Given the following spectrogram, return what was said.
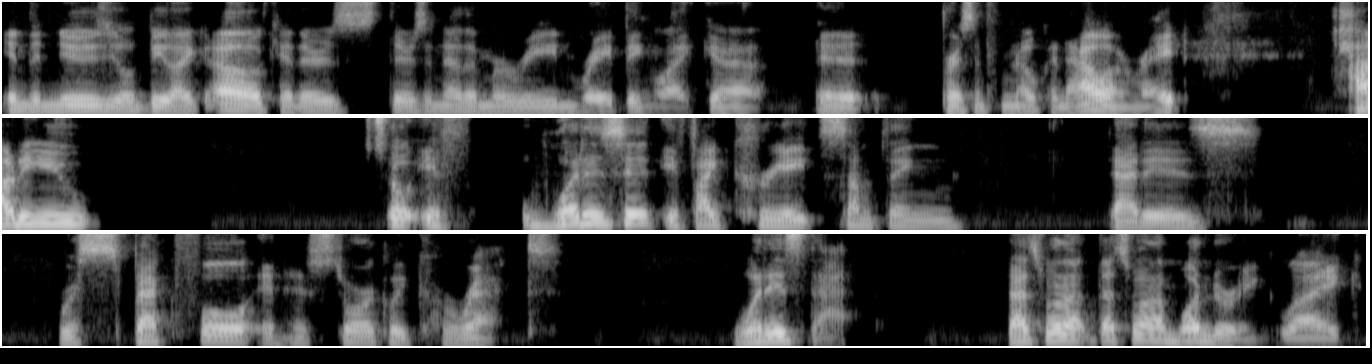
in the news, you'll be like, "Oh, okay, there's there's another Marine raping like a, a person from Okinawa, right?" How do you? So, if what is it if I create something that is respectful and historically correct? What is that? That's what I, that's what I'm wondering. Like,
